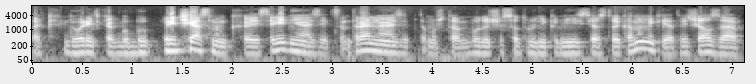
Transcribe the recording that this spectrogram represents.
так говорить, как бы был причастным к Средней Азии, к Центральной Азии, потому что, будучи сотрудником Министерства экономики, я отвечал за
